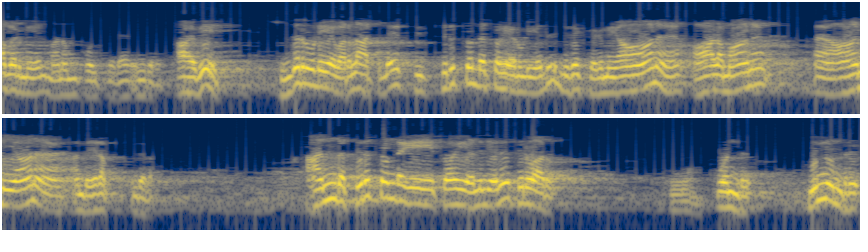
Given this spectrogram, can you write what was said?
அவர் மேல் மனம் போய்க்கிற என்கிறார். ஆகவே சுந்தருடைய வரலாற்றிலே திருத்தொண்ட தொகையருடையது மிகச் செழுமையான ஆழமான ஆணியான அந்த இடம் இந்த இடம். அந்த திருத்தொண்டகை தொகை எழுதியது திருவாரூர். ஒன்று. இன்னொன்று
